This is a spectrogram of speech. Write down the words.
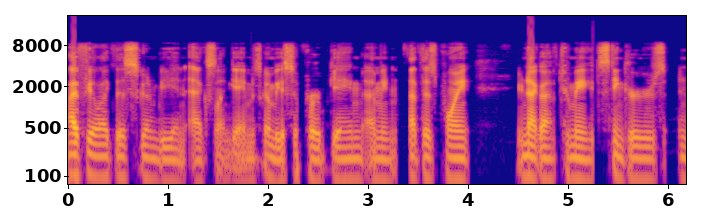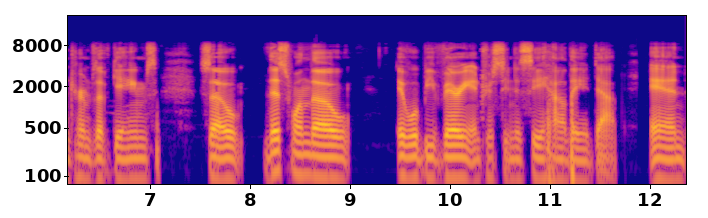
I feel like this is going to be an excellent game. It's going to be a superb game. I mean, at this point, you're not going to have too many stinkers in terms of games. So, this one, though, it will be very interesting to see how they adapt. And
